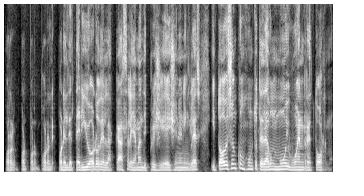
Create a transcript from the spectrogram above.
por, por, por, por, el deterioro de la casa, le llaman depreciation en inglés, y todo eso en conjunto te da un muy buen retorno.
